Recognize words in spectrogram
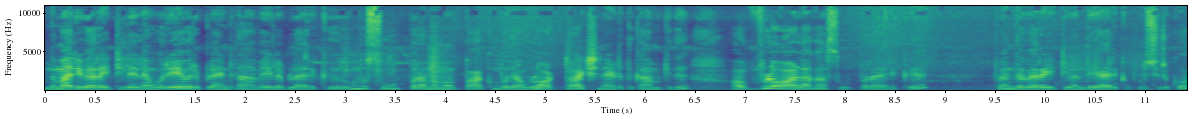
இந்த மாதிரி வெரைட்டிலலாம் ஒரே ஒரு பிளான்ட் தான் அவைலபிளாக இருக்குது ரொம்ப சூப்பராக நம்ம பார்க்கும்போது அவ்வளோ அட்ராக்ஷனாக எடுத்து காமிக்குது. அவ்வளோ அழகாக சூப்பராக இருக்குது இப்போ இந்த வெரைட்டி வந்து யாருக்கு பிடிச்சிருக்கோ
